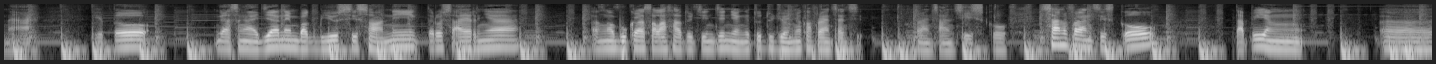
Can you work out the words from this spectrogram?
Nah itu nggak sengaja nembak bius si Sonic terus akhirnya uh, ngebuka salah satu cincin yang itu tujuannya ke Francisco. San Francisco tapi yang uh,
